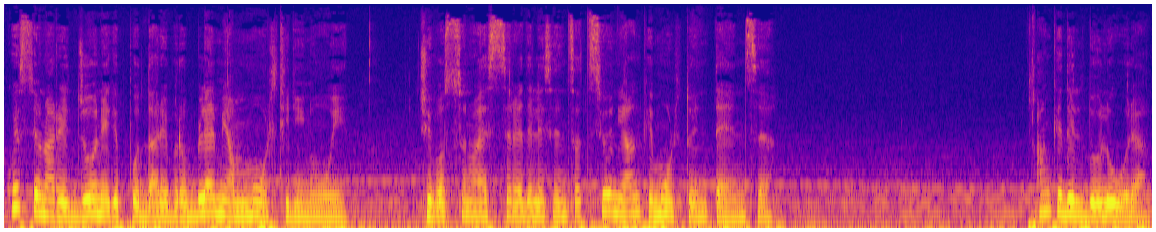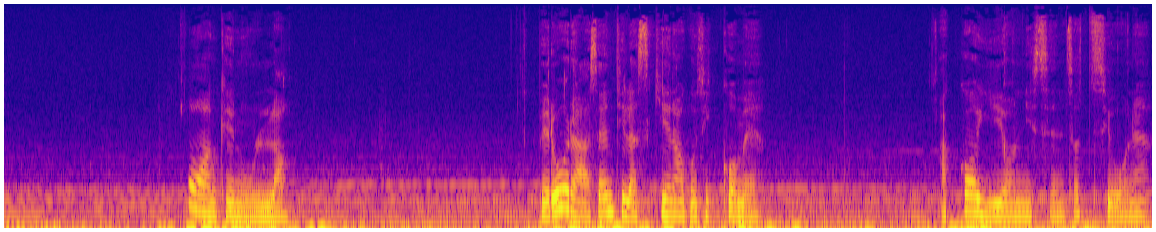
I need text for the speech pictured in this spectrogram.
Questa è una regione che può dare problemi a molti di noi ci possono essere delle sensazioni anche molto intense, anche del dolore o anche nulla. Per ora senti la schiena così com'è, accogli ogni sensazione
